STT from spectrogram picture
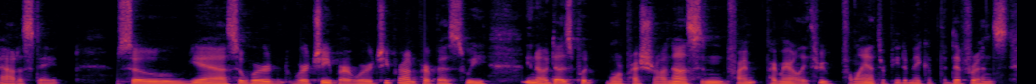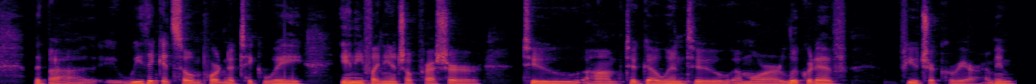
out of state. So yeah, so we're we're cheaper. We're cheaper on purpose. We, you know, does put more pressure on us, and prim- primarily through philanthropy to make up the difference. But uh, we think it's so important to take away any financial pressure to um, to go into a more lucrative future career. I mean,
